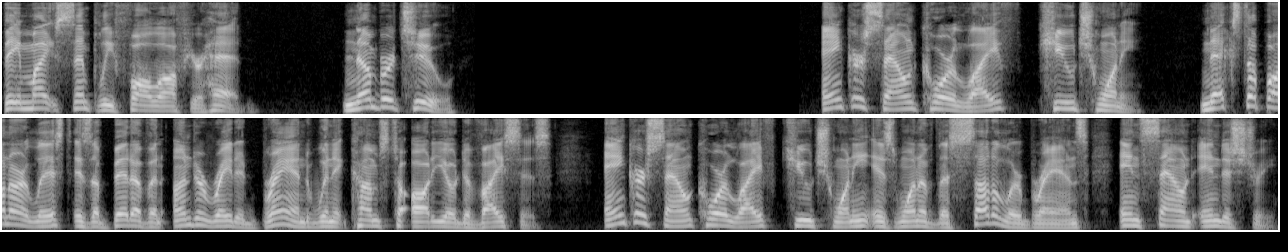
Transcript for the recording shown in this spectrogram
They might simply fall off your head. Number 2. Anker Soundcore Life Q20. Next up on our list is a bit of an underrated brand when it comes to audio devices. Anker Soundcore Life Q20 is one of the subtler brands in sound industry.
